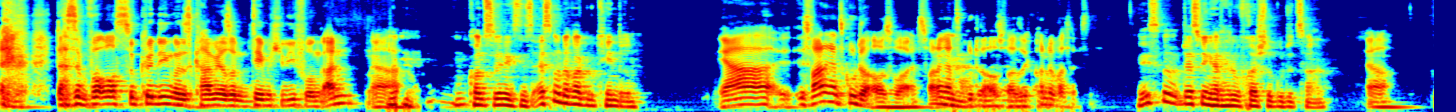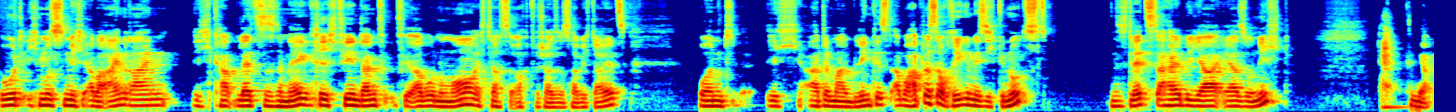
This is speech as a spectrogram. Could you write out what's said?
das im Voraus zu kündigen und es kam wieder so eine dämliche Lieferung an. Ja, Konntest du wenigstens essen oder war Gluten drin? ja es war eine ganz gute Auswahl. Es war eine ganz Ja, gute Auswahl. Also ich konnte was essen. Siehst du, deswegen hat HelloFresh so gute Zahlen. Ja. Gut, ich muss mich aber einreihen. Ich habe letztens eine Mail gekriegt. Vielen Dank für Ihr Abonnement. Ich dachte, ach du Scheiße, was habe ich da jetzt? Und ich hatte mal ein Blinkist-Abo, habe das auch regelmäßig genutzt. Das letzte halbe Jahr eher so nicht. Ja,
